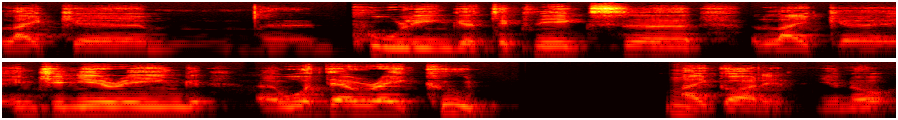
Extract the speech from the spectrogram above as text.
like um, uh, cooling techniques, uh, like uh, engineering, whatever I could Mm. I got it, you know.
